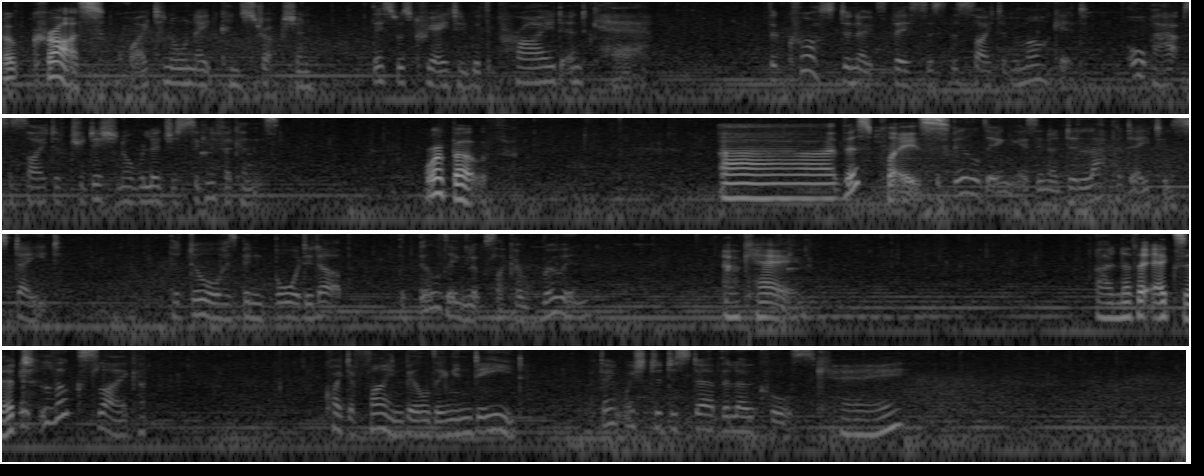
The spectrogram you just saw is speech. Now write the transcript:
Oh, cross. Quite an ornate construction. This was created with pride and care. The cross denotes this as the site of a market, or perhaps a site of traditional religious significance. Or both. Uh, this place. The building is in a dilapidated state. The door has been boarded up. The building looks like a ruin. Okay. Another exit. It looks like quite a fine building indeed. I don't wish to disturb the locals. Okay.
